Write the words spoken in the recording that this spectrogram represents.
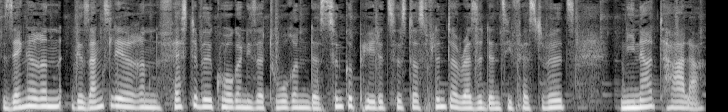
Sängerin, Gesangslehrerin, Festivalkoorganisatorin des Syncopated Sisters Flinter Residency Festivals, Nina Thaler.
